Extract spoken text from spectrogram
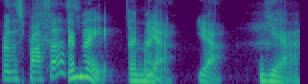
for this process? I might. I might. Yeah. Yeah. Yeah.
